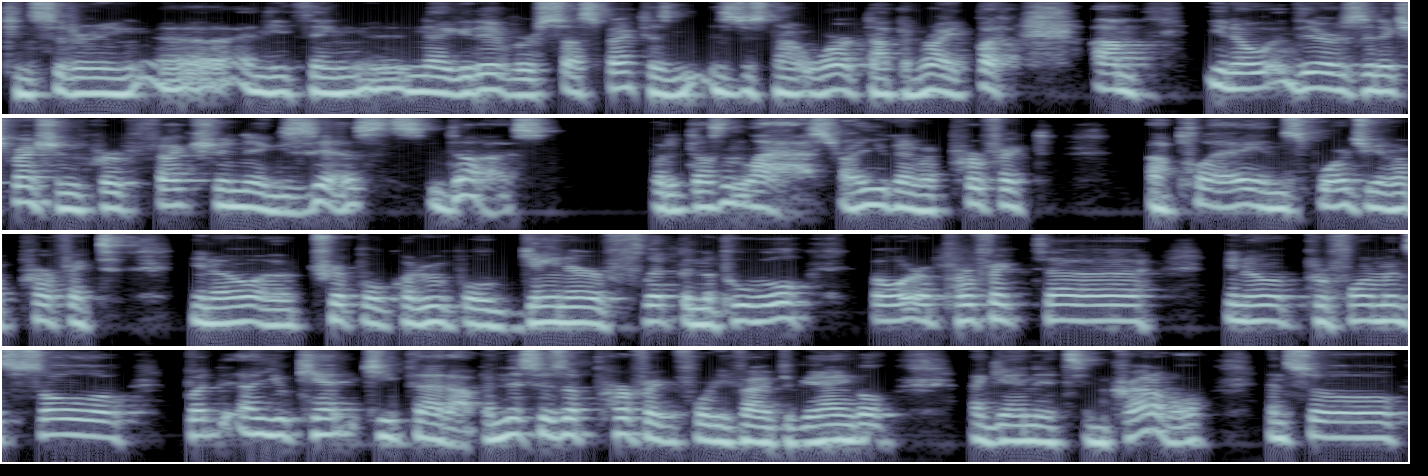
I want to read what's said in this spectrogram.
considering uh, anything negative or suspect has, has just not worked, not been right. But, um, you know, there's an expression perfection exists, does, but it doesn't last, right? You can have a perfect a play in sports. You have a perfect, you know, a triple, quadruple gainer flip in the pool, or a perfect, uh, you know, performance solo. But uh, you can't keep that up. And this is a perfect 45 degree angle. Again, it's incredible. And so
